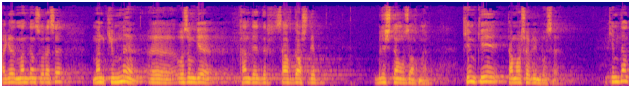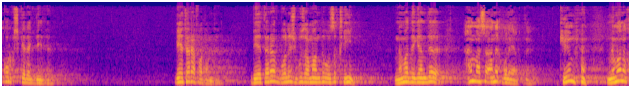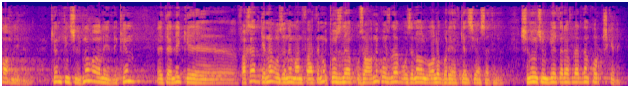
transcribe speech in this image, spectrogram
agar mandan so'rasa man kimni e, o'zimga qandaydir safdosh deb bilishdan uzoqman kimki tomoshabin bo'lsa kimdan qo'rqish kerak deydi? Betaraf odamdan. Betaraf bo'lish bu zamonda o'zi qiyin. Nima deganda hammasi aniq bo'layapti. Kim? Nimani xohlaydi? Kim tinchlikni xohlaydi? Kim aytaylik e, faqatgina o'zini manfaatini ko'zlab uzoqni ko'zlab o'zini olib olib borayotgan siyosatini. Shuning uchun betaraflardan qo'rqish kerak.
